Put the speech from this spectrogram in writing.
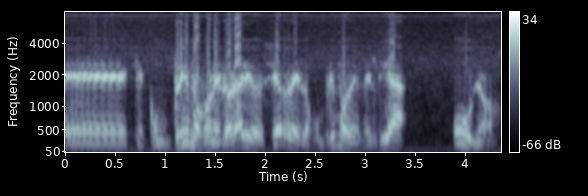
eh, que cumplimos con el horario de cierre, lo cumplimos desde el día 1.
